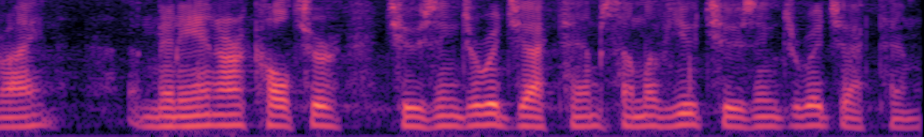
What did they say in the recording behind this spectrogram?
right? Many in our culture choosing to reject him, some of you choosing to reject him.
